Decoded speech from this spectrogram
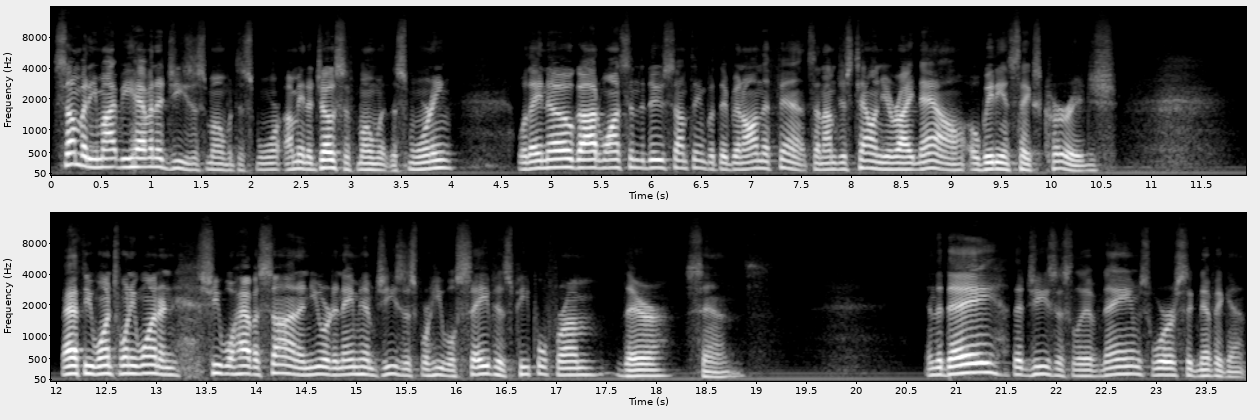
Somebody might be having a Jesus moment this morning, I mean, a Joseph moment this morning. Well, they know God wants them to do something, but they've been on the fence. And I'm just telling you right now, obedience takes courage. Matthew 121, and she will have a son, and you are to name him Jesus, for he will save his people from their sins. In the day that Jesus lived, names were significant.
